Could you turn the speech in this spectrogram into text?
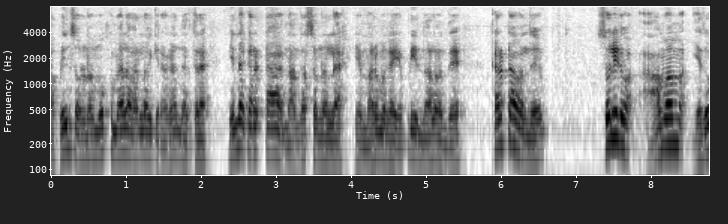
அப்படின்னு சொன்னோன்னா மூக்கு மேலே வரல வைக்கிறாங்க அந்த இடத்துல. என்ன கரெக்டாக நான் தான் சொன்னேன்ல என் மருமக எப்படி இருந்தாலும் வந்து கரெக்டாக வந்து சொல்லிடுவான் ஆமாம் ஆமாம் ஏதோ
